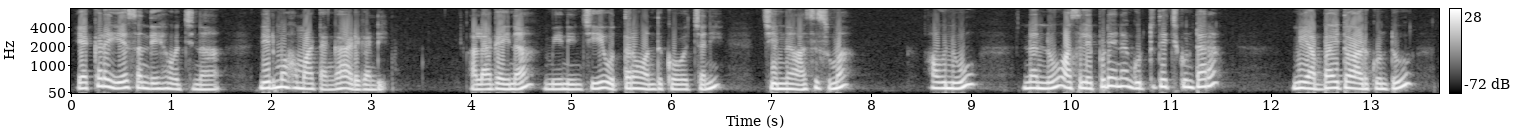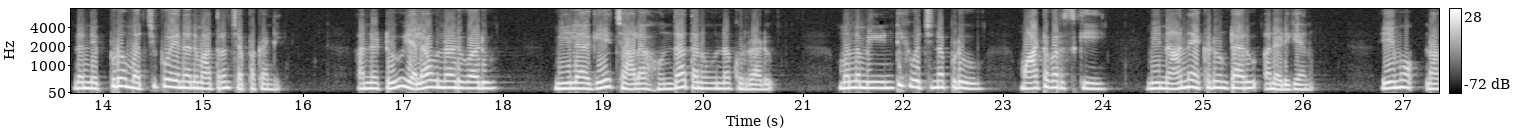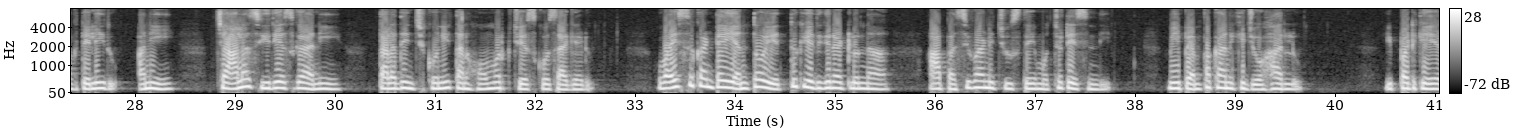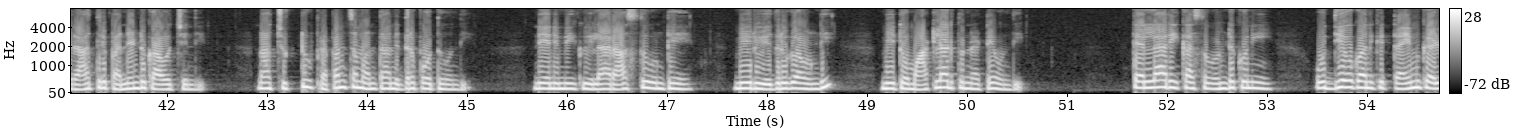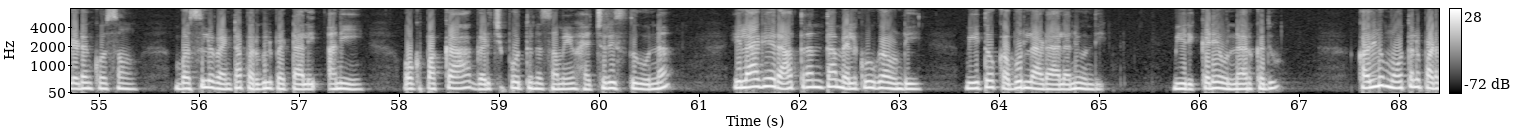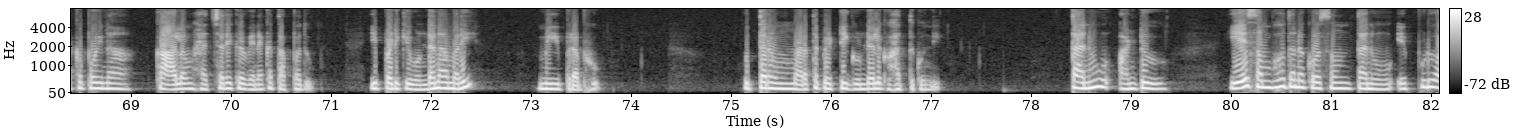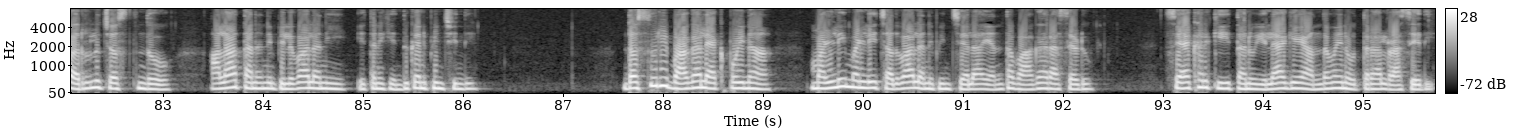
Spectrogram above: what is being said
ఎక్కడ ఏ సందేహం వచ్చినా నిర్మోహమాటంగా అడగండి. అలాగైనా మీ నుంచి ఉత్తరం అందుకోవచ్చని చిన్న ఆశసుమ అవును నన్ను అసలెప్పుడైనా గుర్తు తెచ్చుకుంటారా? మీ అబ్బాయితో ఆడుకుంటూ నన్నెప్పుడో మర్చిపోయానని మాత్రం చెప్పకండి. అన్నట్టు ఎలా ఉన్నాడు వాడు? మీలాగే చాలా హుందాతనం ఉన్న కుర్రాడు. మొన్న మీ ఇంటికి వచ్చినప్పుడు మాట వరసకి మీ నాన్న ఎక్కడుంటారు అని అడిగాను. ఏమో నాకు తెలీదు అని చాలా సీరియస్గా అని తలదించుకుని తన హోంవర్క్ చేసుకోసాగాడు. వయస్సు కంటే ఎంతో ఎత్తుకు ఎదిగినట్లున్న ఆ పసివాణ్ణి చూస్తే ముచ్చటేసింది. మీ పెంపకానికి జోహార్లు. ఇప్పటికే రాత్రి పన్నెండు కావచ్చింది. నా చుట్టూ ప్రపంచమంతా నిద్రపోతూ ఉంది. నేను మీకు ఇలా రాస్తూ ఉంటే మీరు ఎదురుగా ఉండి మీతో మాట్లాడుతున్నట్టే ఉంది. తెల్లారి కాస్త వండుకుని ఉద్యోగానికి టైంకి వెళ్ళడం కోసం బస్సుల వెంట పరుగులు పెట్టాలి అని ఒక పక్క గడిచిపోతున్న సమయం హెచ్చరిస్తూ ఉన్నా ఇలాగే రాత్రంతా మెలకుగా ఉండి మీతో కబుర్లాడాలని ఉంది. మీరిక్కడే ఉన్నారు కదూ? కళ్ళు మూతలు పడకపోయినా కాలం హెచ్చరిక వినక తప్పదు. ఇప్పటికి ఉండనా మరి? మీ ప్రభు. ఉత్తరం మడతపెట్టి గుండెలకు హత్తుకుంది. తను అంటూ ఏ సంబోధన కోసం తను ఎప్పుడు అర్రులు చేస్తుందో అలా తనని పిలవాలని ఇతనికి ఎందుకనిపించింది దస్తూరి బాగా లేకపోయినా మళ్ళీ మళ్ళీ చదవాలనిపించేలా ఎంత బాగా రాశాడు? శేఖర్కి తను ఇలాగే అందమైన ఉత్తరాలు రాసేది.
